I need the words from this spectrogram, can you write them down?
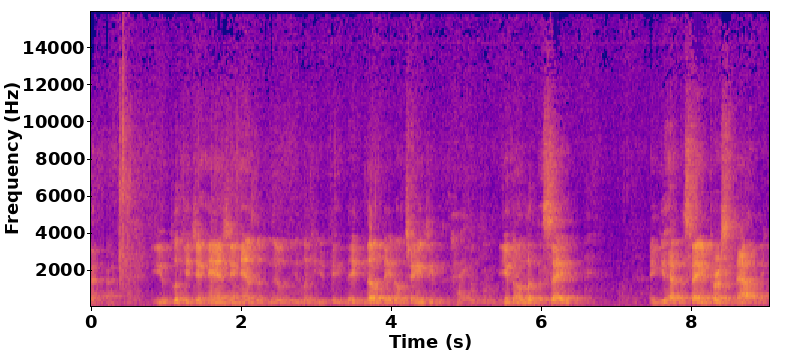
you look at your hands, your hands look new, you look at your feet, they no, they don't change either. You're gonna look the same. And you have the same personality.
